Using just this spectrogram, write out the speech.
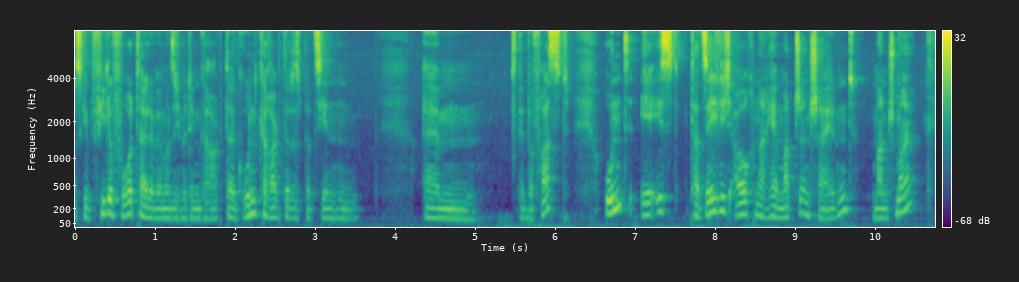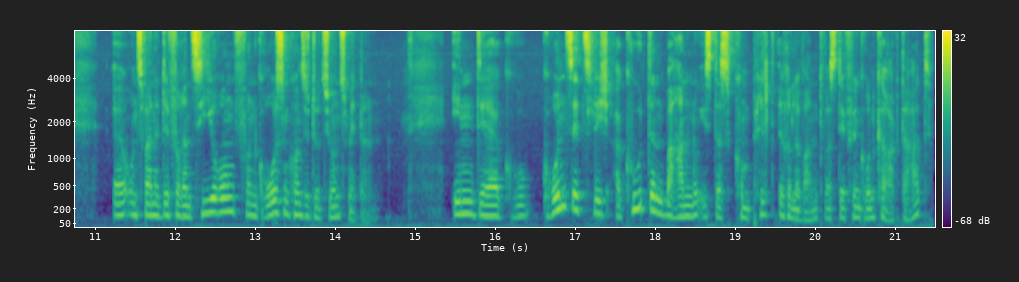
Es gibt viele Vorteile, wenn man sich mit dem Charakter, Grundcharakter des Patienten ähm, befasst. Und er ist tatsächlich auch nachher matchentscheidend, manchmal. Äh, und zwar eine Differenzierung von großen Konstitutionsmitteln. In der gr grundsätzlich akuten Behandlung ist das komplett irrelevant, was der für einen Grundcharakter hat.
